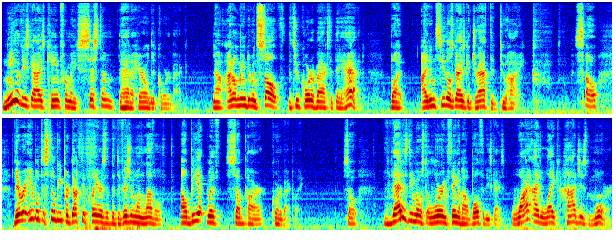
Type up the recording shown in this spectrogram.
neither of these guys came from a system that had a heralded quarterback. Now, I don't mean to insult the two quarterbacks that they had, but I didn't see those guys get drafted too high. so they were able to still be productive players at the Division One level, albeit with subpar quarterback play. So that is the most alluring thing about both of these guys. Why I like Hodges more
